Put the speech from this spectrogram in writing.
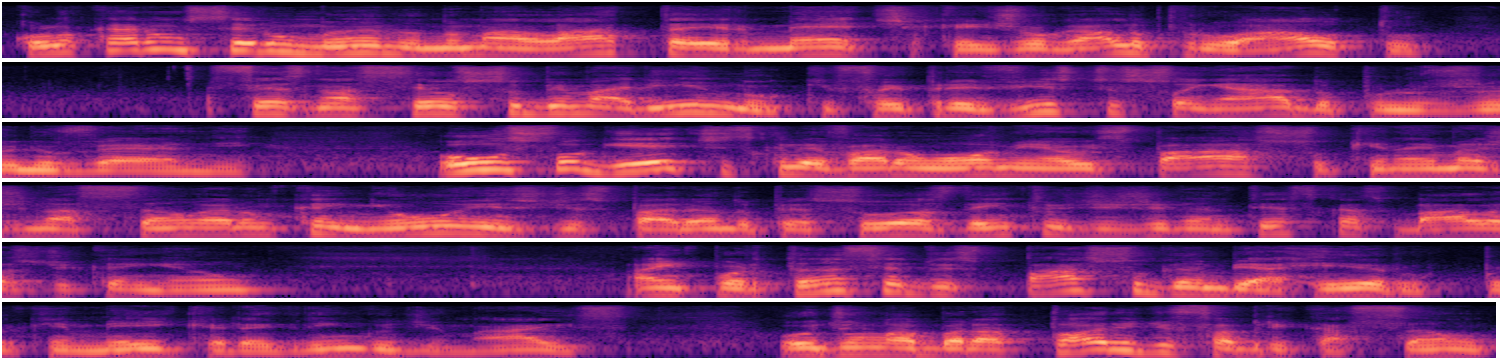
Colocar um ser humano numa lata hermética e jogá-lo para o alto fez nascer o submarino, que foi previsto e sonhado por Júlio Verne, ou os foguetes que levaram o homem ao espaço, que na imaginação eram canhões disparando pessoas dentro de gigantescas balas de canhão. A importância do espaço gambiarreiro, porque Maker é gringo demais, ou de um laboratório de fabricação,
